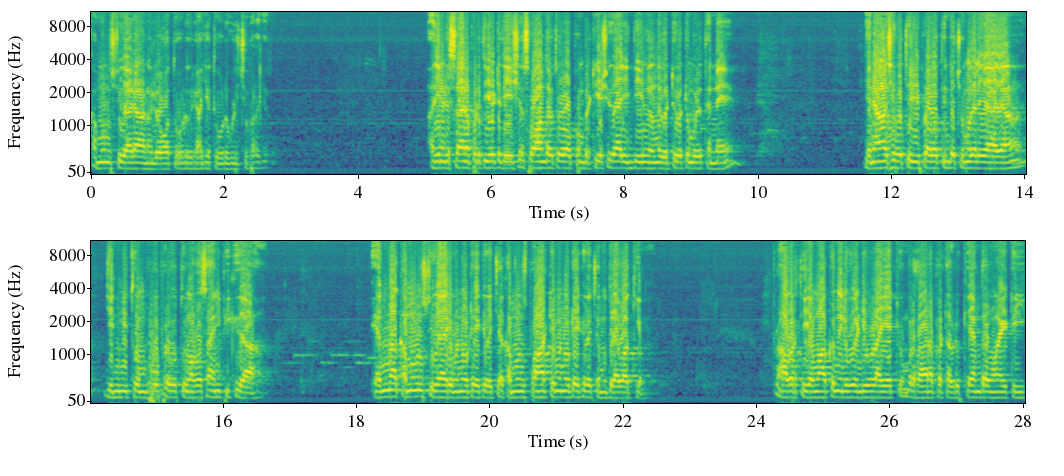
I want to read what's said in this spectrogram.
കമ്മ്യൂണിസ്റ്റുകാരാണ് ലോകത്തോട് രാജ്യത്തോട് വിളിച്ചു പറഞ്ഞത്. അതിനടിസ്ഥാനപ്പെടുത്തിയിട്ട് ദേശീയ സ്വാതന്ത്ര്യത്തോടൊപ്പം ബ്രിട്ടീഷുകാർ ഇന്ത്യയിൽ നിന്ന് വിട്ടുകിട്ടുമ്പോൾ തന്നെ ജനാധിപത്യ വിപ്ലവത്തിന്റെ ചുമതലയായ ജന്മിത്വം ഭൂപ്രഭുത്വം അവസാനിപ്പിക്കുക എന്ന കമ്മ്യൂണിസ്റ്റുകാർ മുന്നോട്ടേക്ക് വെച്ച കമ്മ്യൂണിസ്റ്റ് പാർട്ടി മുന്നോട്ടേക്ക് വെച്ച മുദ്രാവാക്യം പ്രാവർത്തികമാക്കുന്നതിന് വേണ്ടിയുള്ള ഏറ്റവും പ്രധാനപ്പെട്ട ഒരു കേന്ദ്രമായിട്ട് ഈ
